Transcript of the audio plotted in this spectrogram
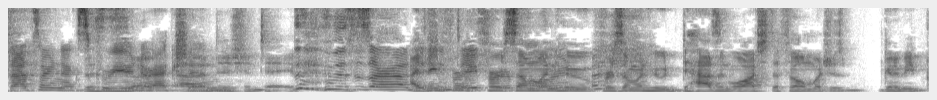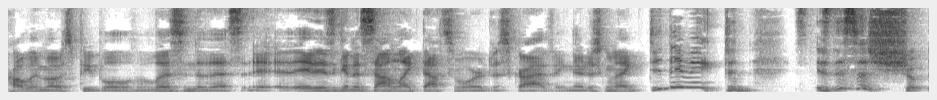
that's our next this career is our direction audition tape this is our audition I think for, tape for someone porn. who for someone who hasn't watched the film, which is going to be probably most people who listen to this, it, it is going to sound like that's what we're describing. They're just going to be like, "Did they make? Did is this a short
